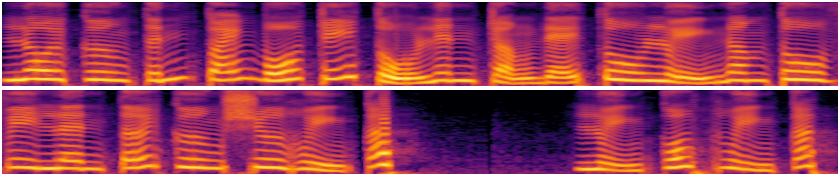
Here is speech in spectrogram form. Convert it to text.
Lôi cương tính toán bố trí tụ linh trận để tu luyện nâng tu vi lên tới cương sư huyền cấp. Luyện cốt huyền cấp.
